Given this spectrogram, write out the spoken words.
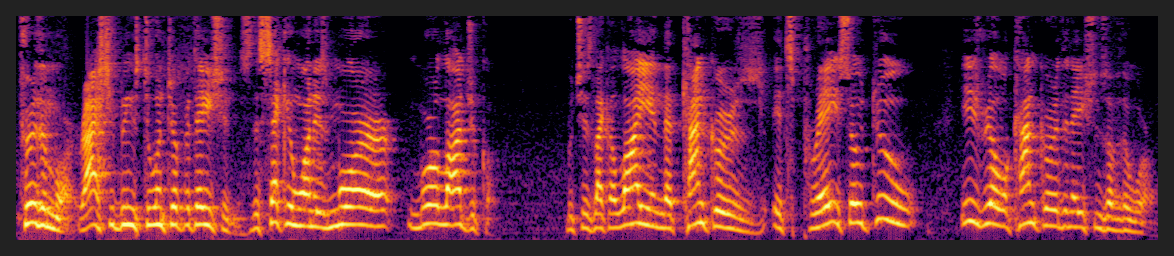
Furthermore, Rashi brings two interpretations. The second one is more, more logical, which is like a lion that conquers its prey, so too Israel will conquer the nations of the world.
